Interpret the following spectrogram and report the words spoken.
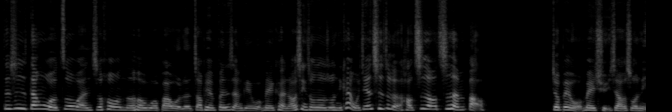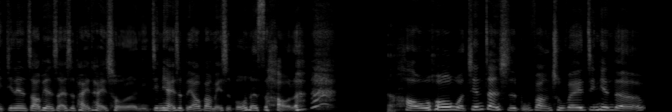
但是当我做完之后呢，我把我的照片分享给我妹看，然后兴冲冲说：“你看我今天吃这个好吃哦，吃很饱。”就被我妹取笑说：“你今天的照片实在是拍太丑了，你今天还是不要放美食 bonus 好了。”好哦，我今天暂时不放，除非今天的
